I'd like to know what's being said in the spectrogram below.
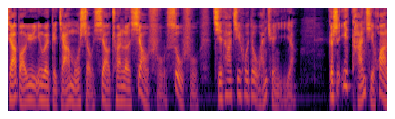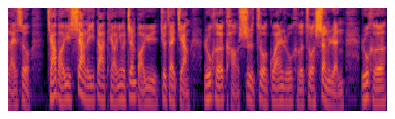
贾宝玉因为给贾母守孝穿了孝服素服，其他几乎都完全一样。可是，一谈起话来的时候，贾宝玉吓了一大跳，因为甄宝玉就在讲如何考试做官，如何做圣人，如何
